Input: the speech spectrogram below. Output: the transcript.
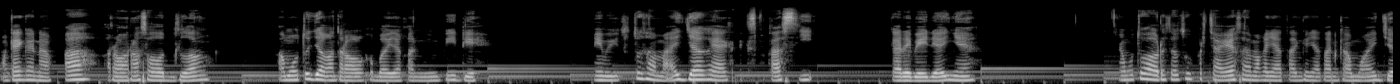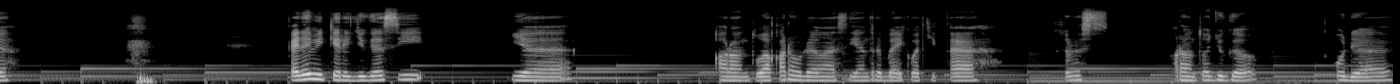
Makanya kenapa orang-orang selalu bilang, kamu tuh jangan terlalu kebanyakan mimpi deh. Mimpi itu tuh sama aja kayak ekspektasi. Gak ada bedanya. Kamu tuh harusnya tuh percaya sama kenyataan-kenyataan kamu aja. Kadang mikir juga sih, ya orang tua kan udah ngasih yang terbaik buat kita. Terus orang tua juga udah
